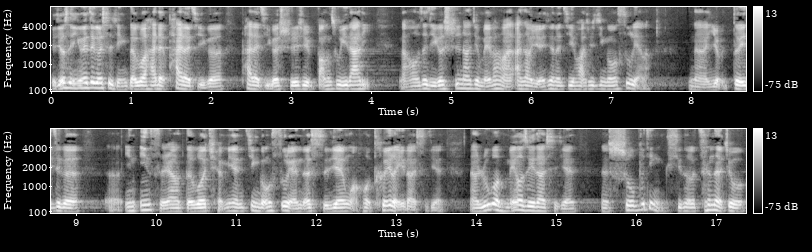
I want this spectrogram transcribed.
也就是因为这个事情，德国还得派了几个派了几个师去帮助意大利，然后这几个师呢就没办法按照原先的计划去进攻苏联了。那有对这个呃因因此让德国全面进攻苏联的时间往后推了一段时间。那如果没有这一段时间，那说不定希特勒真的就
